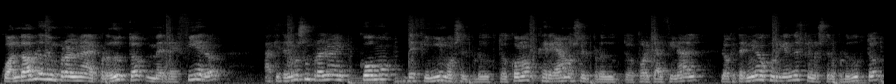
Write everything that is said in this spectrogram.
Cuando hablo de un problema de producto, me refiero a que tenemos un problema en cómo definimos el producto, cómo creamos el producto, porque al final lo que termina ocurriendo es que nuestro producto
